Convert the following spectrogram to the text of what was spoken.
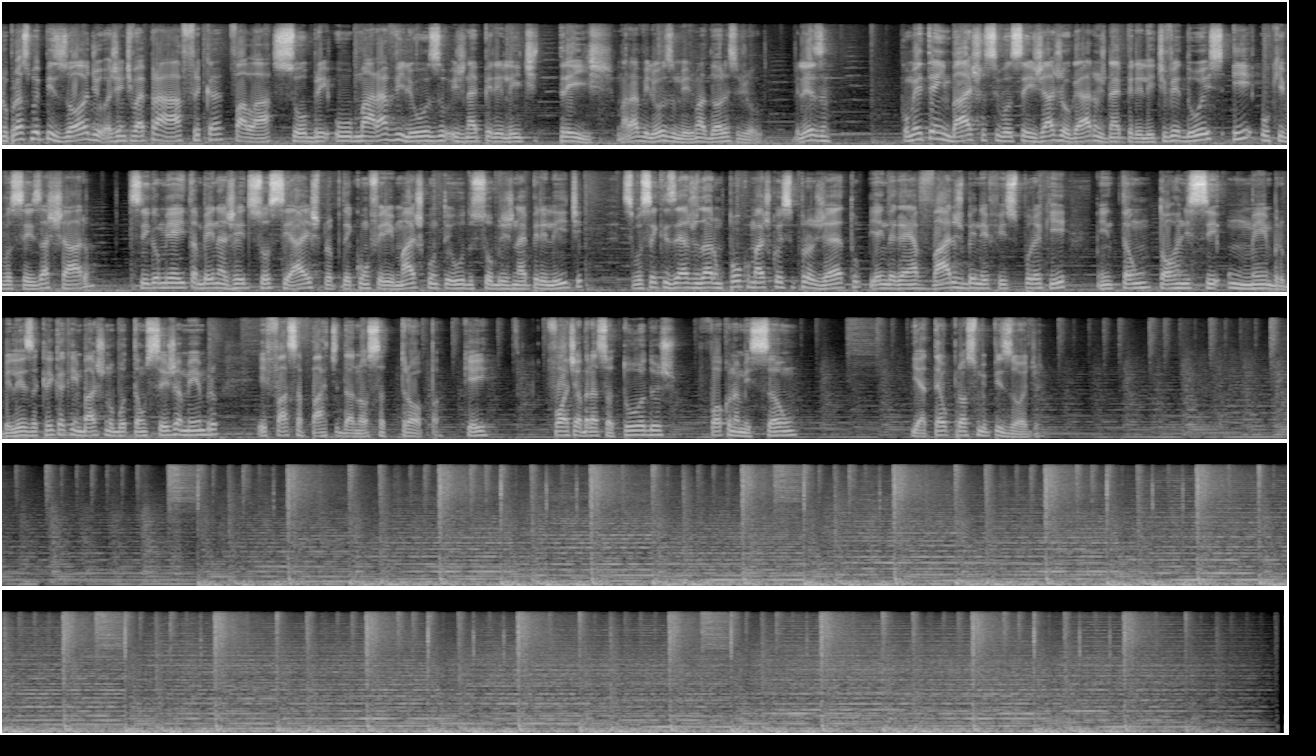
No próximo episódio, a gente vai para a África falar sobre o maravilhoso Sniper Elite 3. Maravilhoso mesmo, adoro esse jogo. Beleza? Comentem aí embaixo se vocês já jogaram Sniper Elite V2 e o que vocês acharam. Sigam-me aí também nas redes sociais para poder conferir mais conteúdo sobre Sniper Elite. Se você quiser ajudar um pouco mais com esse projeto e ainda ganhar vários benefícios por aqui, então torne-se um membro, beleza? Clica aqui embaixo no botão Seja Membro e faça parte da nossa tropa, ok? Forte abraço a todos, foco na missão e até o próximo episódio.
